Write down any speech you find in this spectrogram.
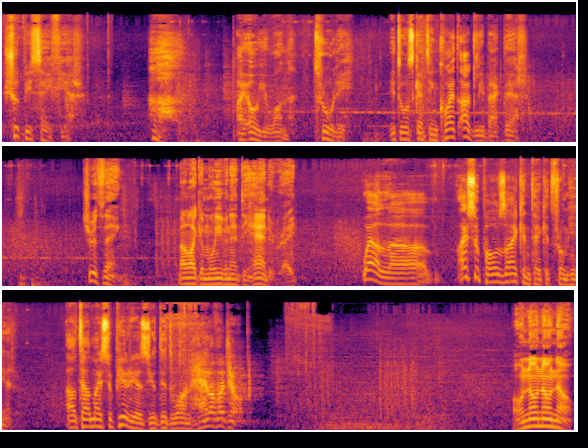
Should be safe here. Ah, I owe you one, truly. It was getting quite ugly back there. Sure thing. Not like I'm leaving empty-handed, right? Well, uh, I suppose I can take it from here. I'll tell my superiors you did one hell of a job. Oh, no, no, no.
